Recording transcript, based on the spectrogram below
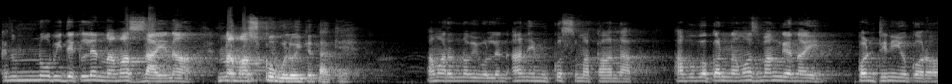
কিন্তু নবী দেখলে নামাজ যায় না, নামাজ কবুল হইতে থাকে। আমার নবী বললেন, আনিম কুসমা কানাক, আবু বকর নামাজ ভাঙ্গে নাই কন্টিনিউ করো।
